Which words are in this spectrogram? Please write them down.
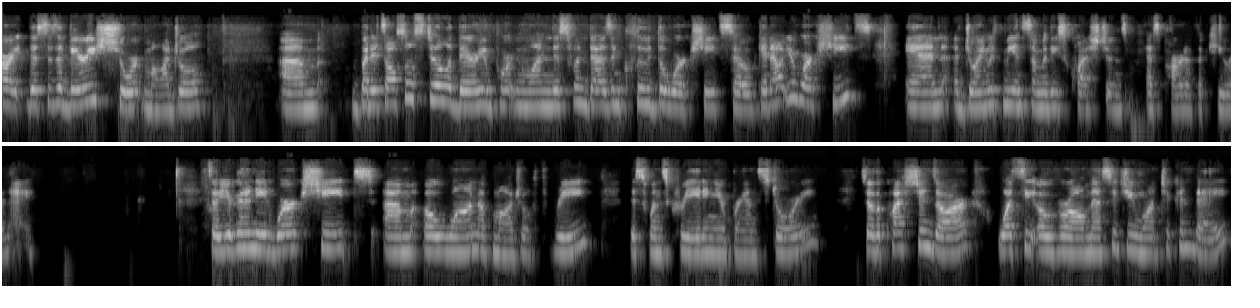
All right, this is a very short module, um, but it's also still a very important one. This one does include the worksheets, so get out your worksheets and join with me in some of these questions as part of the Q&A. So you're going to need worksheet um, 01 of module 3. This one's creating your brand story. So the questions are what's the overall message you want to convey?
